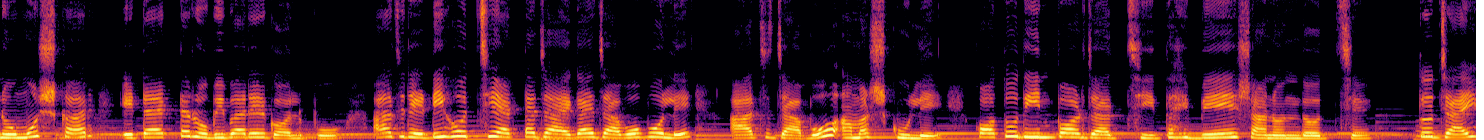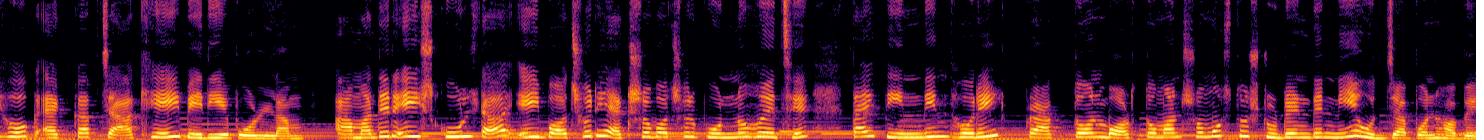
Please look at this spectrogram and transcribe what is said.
নমস্কার, এটা একটা রবিবারের গল্প। আজ রেডি হচ্ছি একটা জায়গায় যাব বলে। আজ যাব আমার স্কুলে। কত দিন পর যাচ্ছি, তাই বেশ আনন্দ হচ্ছে। তো যাই হোক, এক কাপ চা খেয়েই বেরিয়ে পড়লাম। আমাদের এই স্কুলটা এই বছরই একশো বছর পূর্ণ হয়েছে, তাই তিন দিন ধরেই প্রাক্তন, বর্তমান সমস্ত স্টুডেন্টদের নিয়ে উদযাপন হবে।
